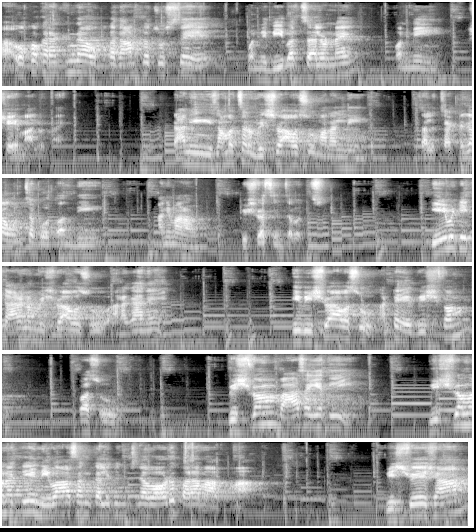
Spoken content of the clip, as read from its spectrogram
ఒక్కొక్క రకంగా ఒక్కొక్క దాంట్లో చూస్తే కొన్ని బీభత్సాలు ఉన్నాయి కొన్ని క్షేమాలు ఉన్నాయి. కానీ ఈ సంవత్సరం విశ్వాసు మనల్ని చాలా చక్కగా ఉంచబోతోంది అని మనం విశ్వసించవచ్చు. ఏమిటి కారణం విశ్వావసు అనగానే ఈ విశ్వావసు అంటే విశ్వం వసు. విశ్వం వాసయతి. విశ్వమునకే నివాసం కల్పించినవాడు పరమాత్మ. విశ్వేషాం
